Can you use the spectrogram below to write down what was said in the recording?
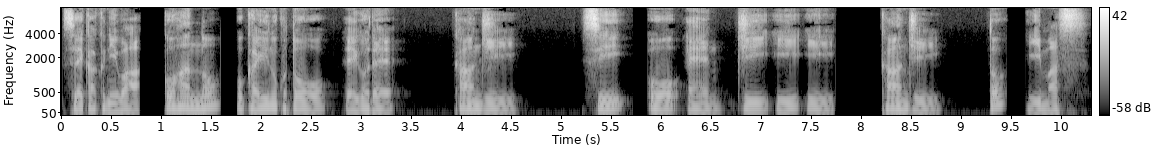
正確にはご飯のおかゆのことを英語で kanji c-o-n-g-e-e 漢字と言います。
